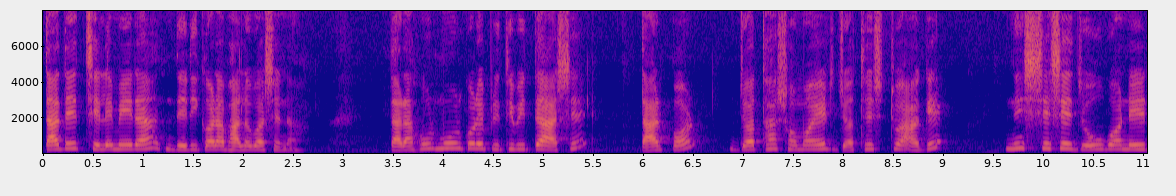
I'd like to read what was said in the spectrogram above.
তাদের ছেলেমেয়েরা দেরি করা ভালোবাসে না। তারা হুড়মুড় করে পৃথিবীতে আসে, তারপর যথা সময়ের যথেষ্ট আগে নিঃশেষে যৌবনের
